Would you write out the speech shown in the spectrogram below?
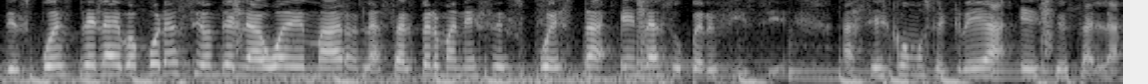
Después de la evaporación del agua de mar, la sal permanece expuesta en la superficie. Así es como se crea este salar.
